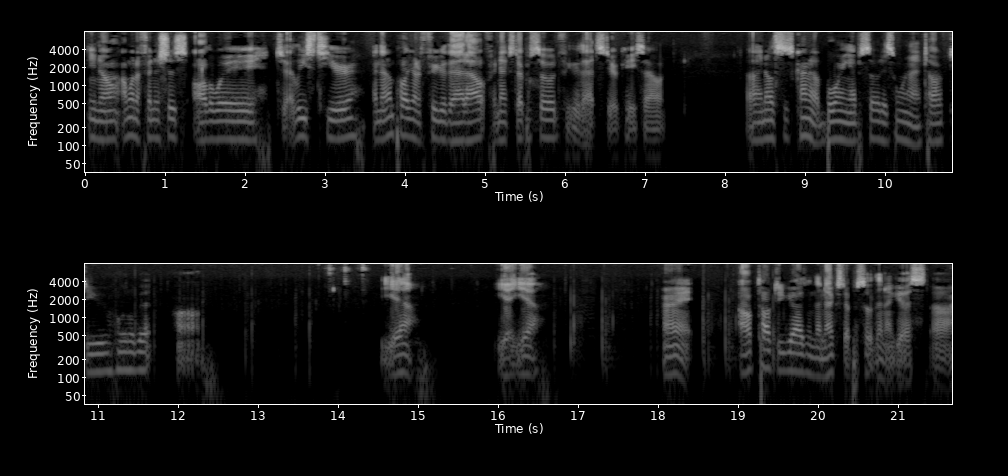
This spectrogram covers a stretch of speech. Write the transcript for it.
you know, I'm gonna finish this all the way to at least here, and then I'm probably gonna figure that out for next episode. Figure that staircase out. Uh, I know this is kind of a boring episode. I just want to talk to you a little bit. Um, yeah. Yeah, yeah. Alright. I'll talk to you guys in the next episode then, I guess. Uh,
